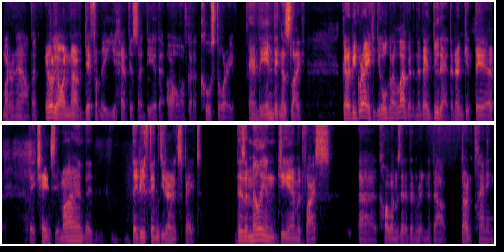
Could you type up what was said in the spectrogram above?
motto now. But early on, no, definitely you have this idea that oh, I've got a cool story, and the ending is like gonna be great, and you're all gonna love it, and they don't do that. They don't get there. They change their mind. They they do things you don't expect. There's a million GM advice uh, columns that have been written about don't planning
